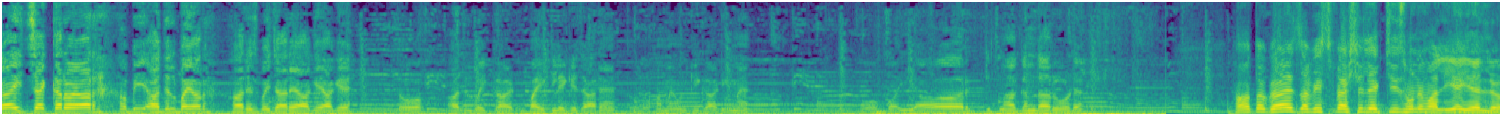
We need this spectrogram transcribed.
गाइस चेक करो यार। अभी आदिल भाई और हारिस भाई जा रहे हैं आगे आगे। तो आदिल भाई बाइक लेके जा रहे हैं। तो हमें उनकी गाड़ी में। ओ भाई यार कितना गंदा रोड है। हाँ तो गैस अभी स्पेशल एक चीज़ होने वाली है ये लो।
